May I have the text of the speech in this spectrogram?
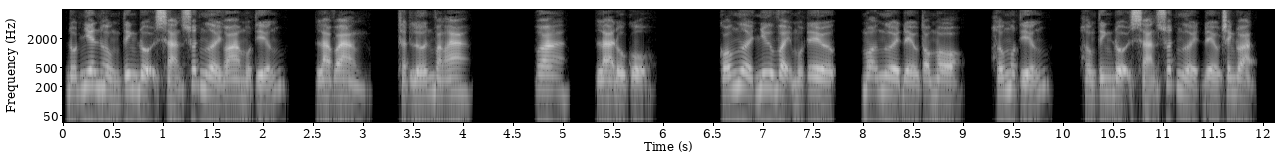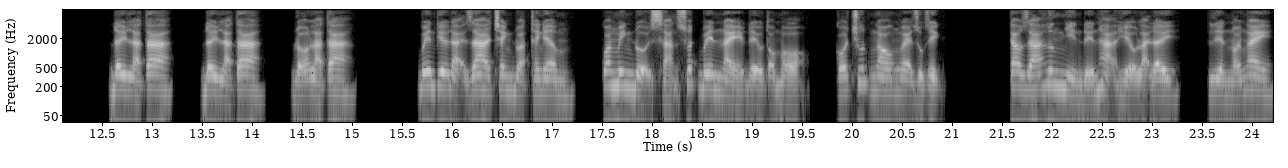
Đột nhiên hồng tinh đội sản xuất người hoa một tiếng, là vàng, thật lớn vàng A. Hoa, là đồ cổ. Có người như vậy một đều, mọi người đều tò mò, hống một tiếng, hồng tinh đội sản xuất người đều tranh đoạt. Đây là ta, đây là ta, đó là ta. Bên kia đại gia tranh đoạt thanh âm, quang minh đội sản xuất bên này đều tò mò, có chút ngao ngoe dục dịch. Cao Giá Hưng nhìn đến Hạ Hiểu lại đây, liền nói ngay,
